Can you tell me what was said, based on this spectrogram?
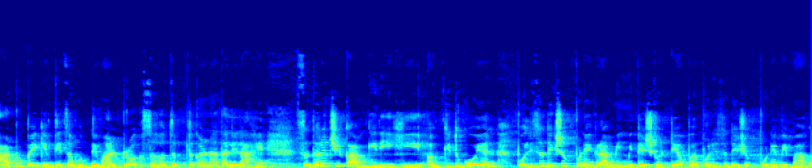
आठ रुपये किमतीचा मुद्देमाल ट्रकसह जप्त करण्यात आलेला आहे. सदरची कामगिरी ही अंकित गोयल पोलीस अधीक्षक पुणे ग्रामीण मितेश घट्टे अपर पोलीस अधीक्षक पुणे विभाग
